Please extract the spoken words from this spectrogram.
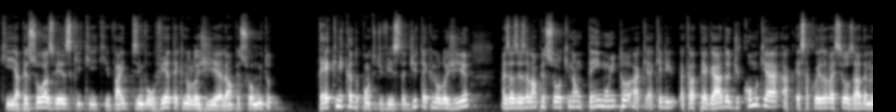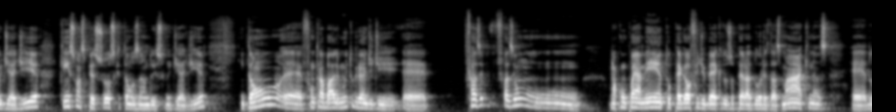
que a pessoa, às vezes, que, que, que vai desenvolver a tecnologia, ela é uma pessoa muito técnica do ponto de vista de tecnologia, mas às vezes ela é uma pessoa que não tem muito aquele, aquela pegada de como que a, a, essa coisa vai ser usada no dia a dia, quem são as pessoas que estão usando isso no dia a dia. Então, é, foi um trabalho muito grande de é, fazer, fazer um, um, um, acompanhamento, pegar o feedback dos operadores das máquinas, é, do,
